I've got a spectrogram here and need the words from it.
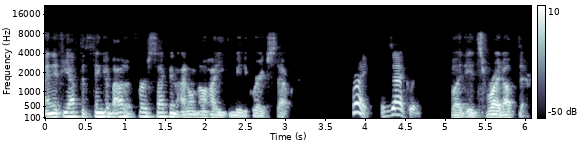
And if you have to think about it for a second, I don't know how you can be the greatest ever. Right, exactly. But it's right up there.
